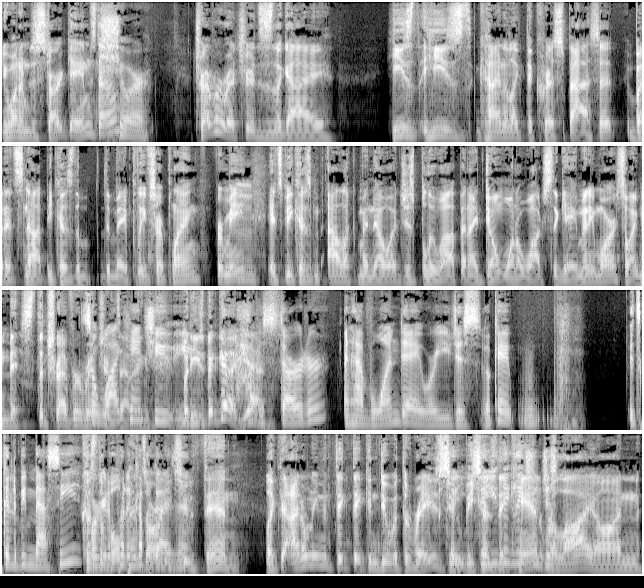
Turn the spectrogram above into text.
You want him to start games now? Sure. Trevor Richards is the guy. He's he's kind of like the Chris Bassitt, but it's not because the the Maple Leafs are playing for me. Mm. It's because Alek Manoah just blew up, and I don't want to watch the game anymore. So I missed the Trevor Richards. So why outing. can't you? But he's been good. Have yes. a starter and have one day where you just okay. It's going to be messy. Because the bullpen's already too in. thin. Like I don't even think they can do what the Rays do so, because so they can't they rely on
